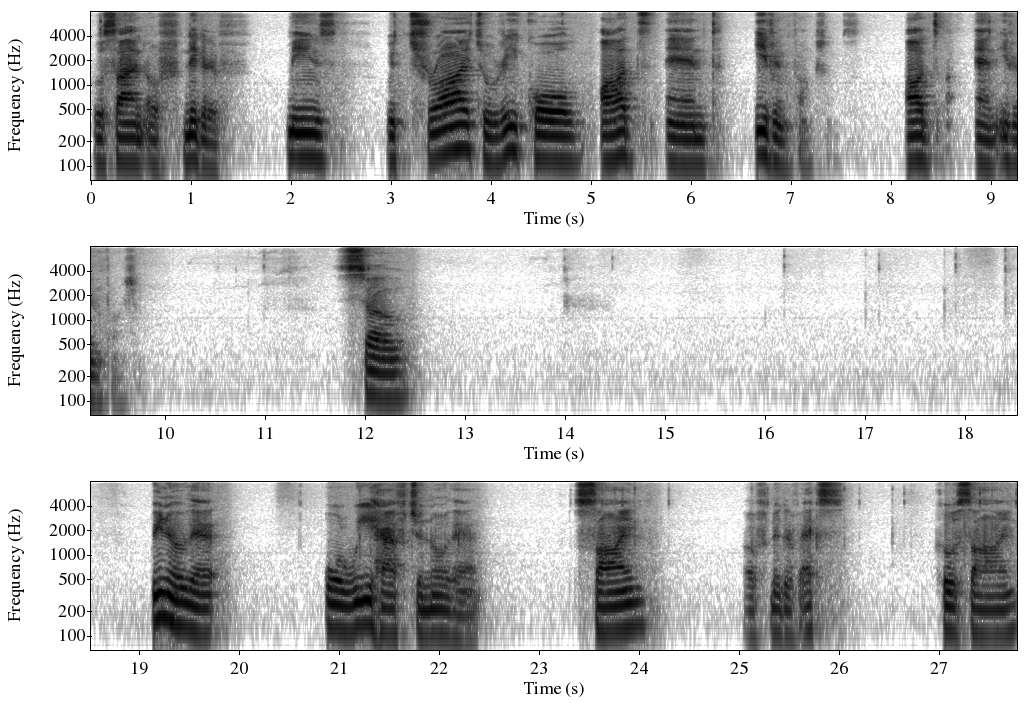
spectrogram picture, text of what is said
Cosine of negative means we try to recall odd and even functions. Odd and even function. So we know that or we have to know that sine of negative x cosine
